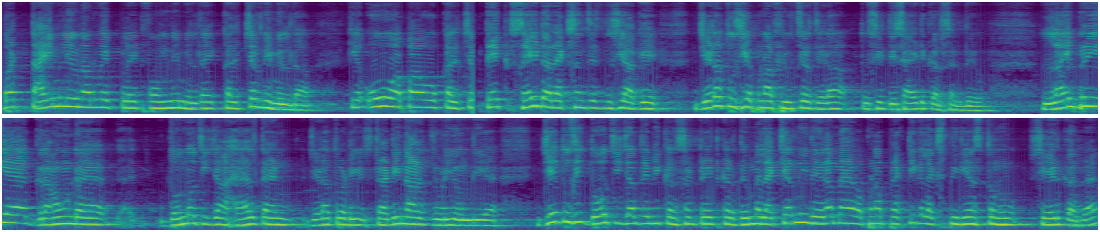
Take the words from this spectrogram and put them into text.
ਬਟ ਟਾਈਮਲੀ ਉਹਨਾਂ ਨੂੰ ਇੱਕ ਪਲੇਟਫਾਰਮ ਨਹੀਂ ਮਿਲਦਾ, ਇੱਕ ਕਲਚਰ ਨਹੀਂ ਮਿਲਦਾ ਕਿ ਉਹ ਆਪਾਂ ਉਹ ਕਲਚਰ ਤੇ ਇੱਕ ਸਹੀ ਡਾਇਰੈਕਸ਼ਨ 'ਚ ਤੁਸੀਂ ਅੱਗੇ, ਜਿਹੜਾ ਤੁਸੀਂ ਆਪਣਾ ਫਿਊਚਰ ਜਿਹੜਾ ਤੁਸੀਂ ਡਿਸਾਈਡ ਕਰ ਸਕਦੇ ਹੋ। ਲਾਇਬ੍ਰੇਰੀ ਹੈ ਗਰਾਊਂਡ ਹੈ, ਦੋਨੋਂ ਚੀਜ਼ਾਂ ਹੈਲਥ ਐਂਡ ਜਿਹੜਾ ਤੁਹਾਡੀ ਸਟੱਡੀ ਨਾਲ ਜੁੜੀ ਹੁੰਦੀ ਹੈ। ਜੇ ਤੁਸੀਂ ਦੋ ਚੀਜ਼ਾਂ ਤੇ ਵੀ ਕਨਸੈਂਟਰੇਟ ਕਰਦੇ ਹੋ, ਮੈਂ ਲੈਕਚਰ ਨਹੀਂ ਦੇ ਰਿਹਾ, ਮੈਂ ਆਪਣਾ ਪ੍ਰੈਕਟੀਕਲ ਐਕਸਪੀਰੀਅੰਸ ਤੁਹਾਨੂੰ ਸ਼ੇਅਰ ਕਰ ਰਿਹਾ।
